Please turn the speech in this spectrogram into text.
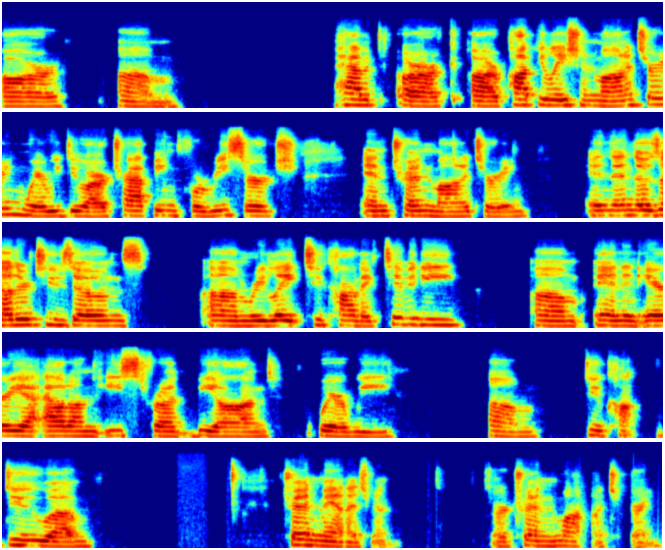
our um, habit, our, our population monitoring, where we do our trapping for research and trend monitoring. And then those other two zones um, relate to connectivity um, and an area out on the east front beyond where we um, do, do um, trend management or trend monitoring.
